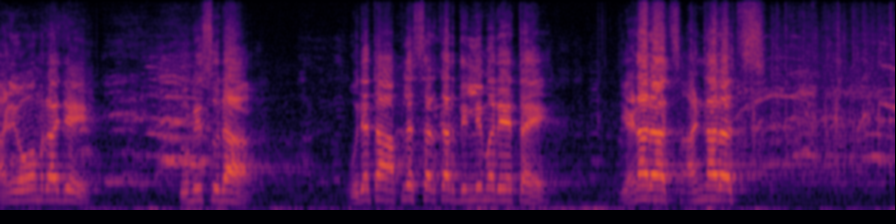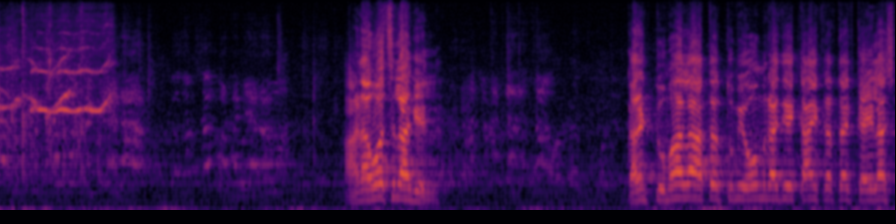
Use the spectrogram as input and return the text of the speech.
आणि ओमराजे तुम्ही सुद्धा. उद्या तर आपलंच सरकार दिल्लीमध्ये येत आहे. येणारच आणणारच. आणावंच लागेल. कारण तुम्हाला आता तुम्ही ओमराजे काय करतायत कैलास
